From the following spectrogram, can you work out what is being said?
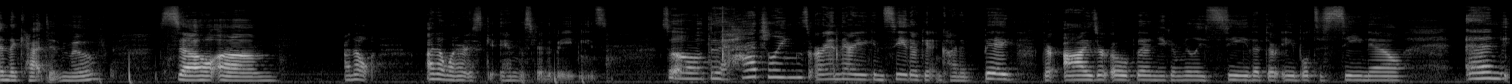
and the cat didn't move. So um, I don't, I don't want her to him to scare the babies. So the hatchlings are in there. You can see they're getting kind of big. Their eyes are open. You can really see that they're able to see now. And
